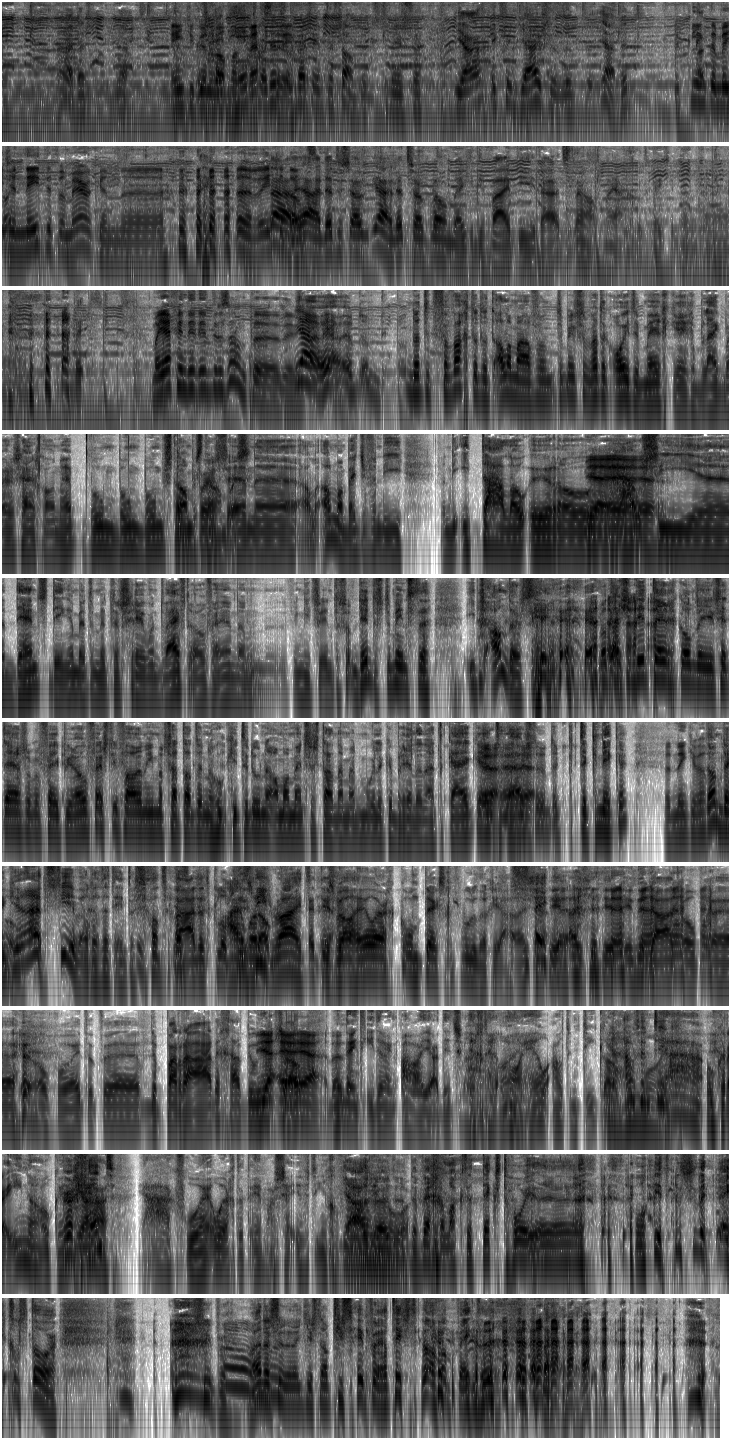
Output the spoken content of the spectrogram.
Ja, dat, ja. Eentje kunnen we alvast hit, maar dit is wegstrepen. best interessant. Dit is tenminste, Ja, ik vind juist dat het, ja, dit, Dit klinkt een beetje Native American eh ja, regendans. ja, dat is ook, ja, dat is ook wel een beetje die vibe die het uitstraalt. Nou ja, goed, weet je. Dan, eh, Maar jij vindt dit interessant, eh Danny? Ja, ja, omdat ik verwacht dat het allemaal van, tenminste wat ik ooit heb meegekregen, blijkbaar zijn gewoon hè, boom, boom, boom, stampers. Stampers, En eh, al- allemaal een beetje van die, van die Italo-Euro, Ja, ja, ja, ja. housey eh, dance dingen met, met een schreeuwend wijf eroverheen. En dan vind ik niet zo interessant. Dit is tenminste iets anders. Want als je dit tegenkomt en je zit ergens op een VPRO-festival en iemand staat dat in een hoekje te doen en allemaal mensen staan daar met moeilijke brillen naar te kijken Ja, en te ja, ja. luisteren, te, te knikken. Dan denk je wel Dan denk je, oh. ja, het zie je wel dat het interessant was. ja, dat klopt. Het is, was right. het is wel heel erg contextgevoelig. Ja. Als, je dit, als je dit inderdaad op, eh, op hoe heet het, eh, de parade gaat doen Ja, of zo, ja, ja, dan dat- denkt iedereen, oh ja, dit is echt heel mooi, heel authentiek. ook. Ja, authentiek. Ja, Oekraïne ook. Ja, ja, ik voel heel erg het MH17 gevoel Ja, de, door. de, de weggelakte tekst hoor je, eh, hoor je tussen de regels door. Super. Maar dat je snapt die separatisten wel wat beter. Nee,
